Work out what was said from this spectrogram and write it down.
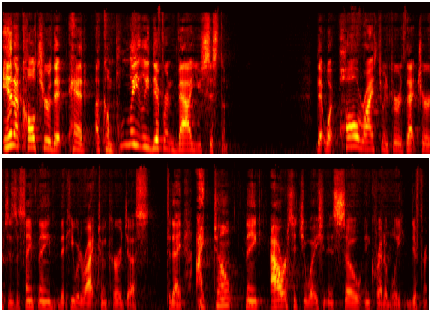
in a culture that had a completely different value system, that what Paul writes to encourage that church is the same thing that he would write to encourage us today. I don't think our situation is so incredibly different.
